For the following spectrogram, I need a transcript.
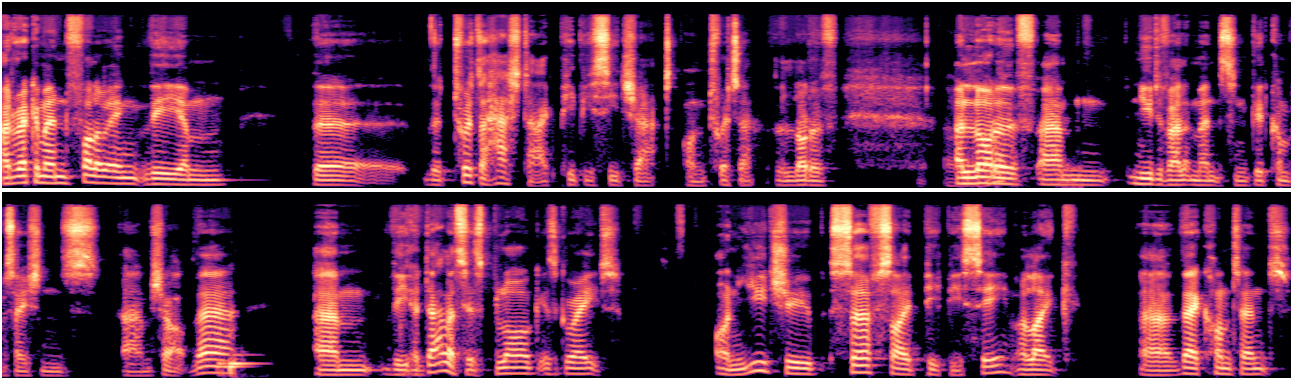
I'd recommend following the um, the the Twitter hashtag PPC chat on Twitter. A lot of a lot of um, new developments and good conversations um, show up there. Um, the Adalysis blog is great. On YouTube, Surfside PPC, I like uh, their content.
